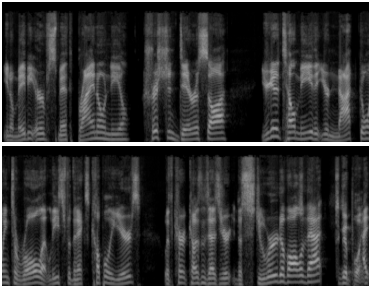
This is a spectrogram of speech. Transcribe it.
you know, maybe Irv Smith, Brian O'Neill, Christian Darrisaw, you're going to tell me that you're not going to roll at least for the next couple of years with Kirk Cousins as your the steward of all of that? It's a good point. I,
